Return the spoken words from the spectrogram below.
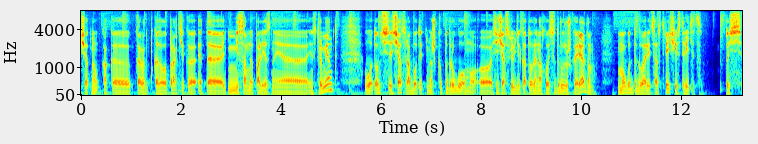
чат. Ну, как, э, как показала практика, это не самый полезный э, инструмент. Вот, он сейчас работает немножко по-другому. Э, сейчас люди, которые находятся дружкой рядом, могут договориться о встрече и встретиться. То есть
